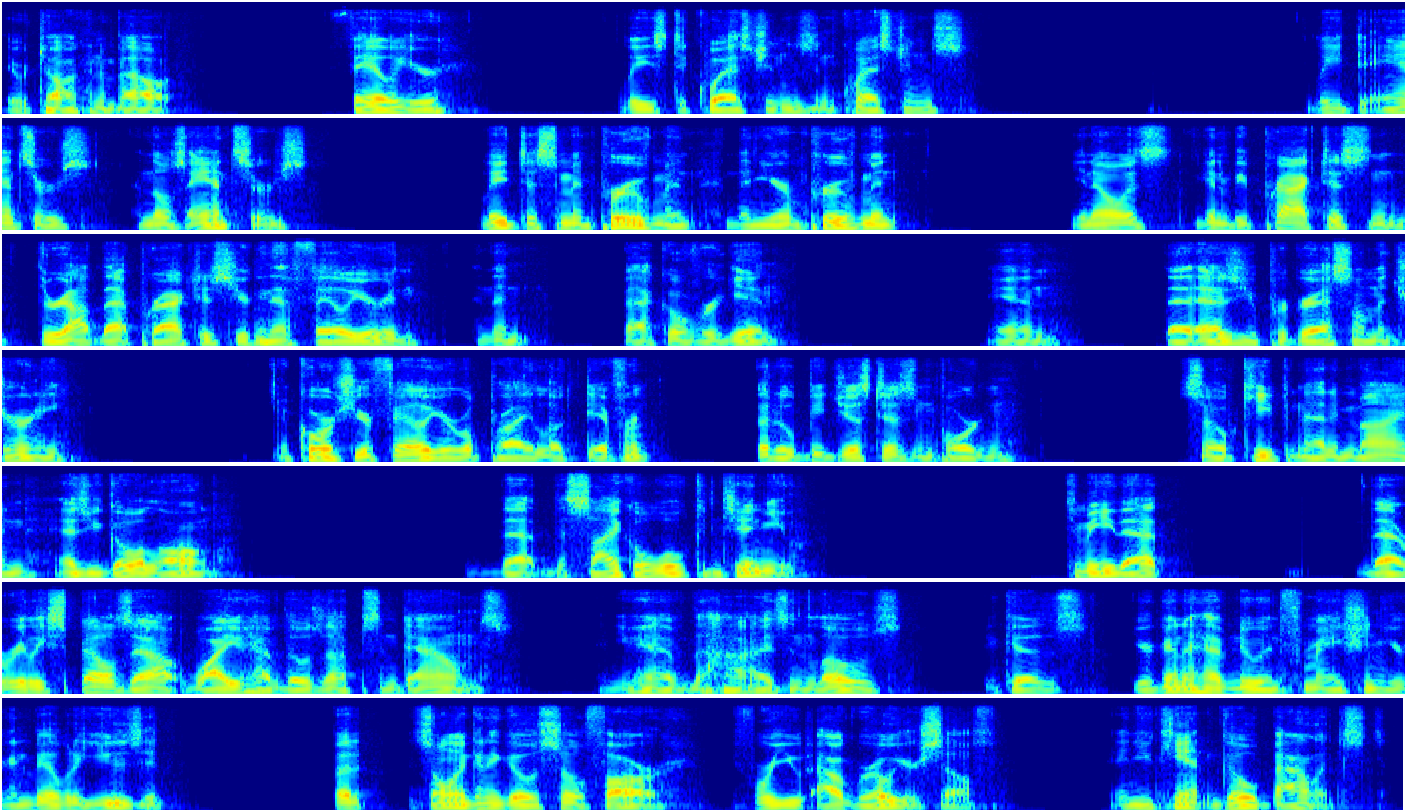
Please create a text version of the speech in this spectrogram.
They were talking about failure leads to questions and questions lead to answers and those answers lead to some improvement and then your improvement you know is going to be practice and throughout that practice you're going to have failure and and then back over again. And that as you progress on the journey of course your failure will probably look different but it'll be just as important. So keeping that in mind as you go along that the cycle will continue. To me that that really spells out why you have those ups and downs and you have the highs and lows because you're going to have new information you're going to be able to use it but it's only going to go so far before you outgrow yourself. And you can't go balanced.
